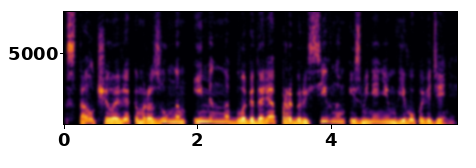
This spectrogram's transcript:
стал человеком разумным именно благодаря прогрессивным изменениям в его поведении.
